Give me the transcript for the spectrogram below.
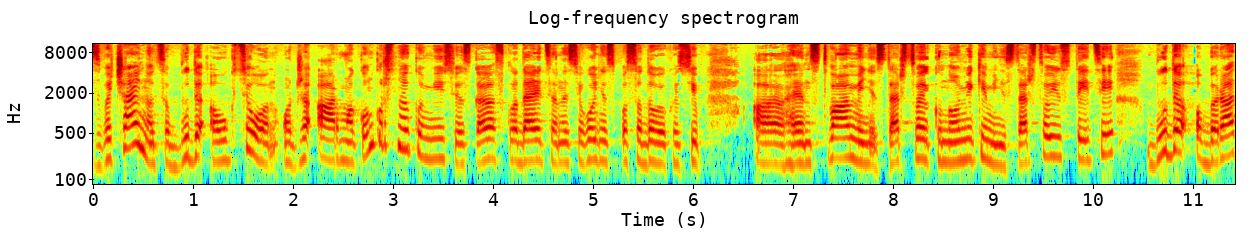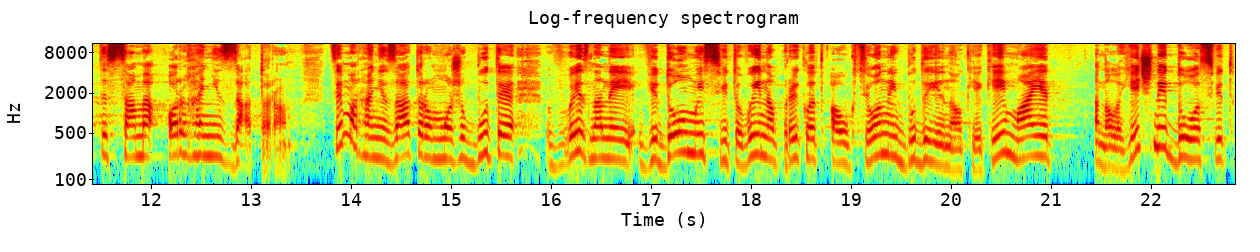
Звичайно, це буде аукціон. Отже, арма конкурсною комісією яка складається на сьогодні з посадових осіб агентства, Міністерства економіки, Міністерства юстиції, буде обирати саме організатора. Цим організатором може бути визнаний відомий світовий, наприклад, аукціонний будинок, який має аналогічний досвід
